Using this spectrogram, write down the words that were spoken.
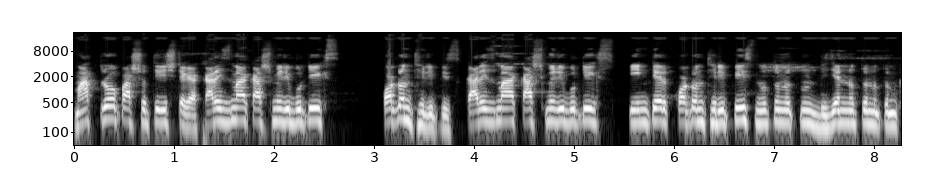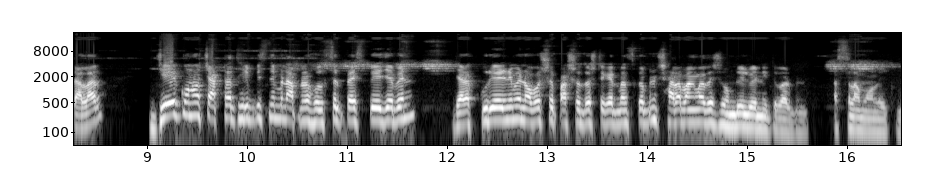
মাত্র পাঁচশো তিরিশ টাকা। Karishma Kashmiri boutiques cotton three piece Karishma Kashmiri boutiques, প্রিন্টের কটন থ্রি পিস নতুন নতুন ডিজাইন, নতুন নতুন কালার। যে কোনো চারটা থ্রি পিস নেবেন, আপনার হোলসেল প্রাইস পেয়ে যাবেন। যারা কুরিয়ার নেবেন, অবশ্যই পাঁচশো দশ টাকা অ্যাডভান্স করবেন। সারা বাংলাদেশে হোম ডেলিভারি নিতে পারবেন। আসসালামু আলাইকুম।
